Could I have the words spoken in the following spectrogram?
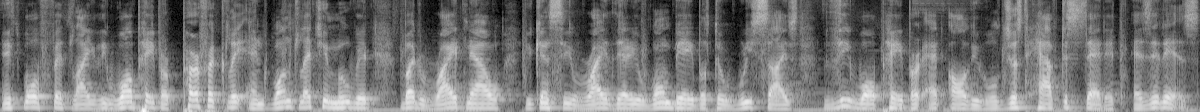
It will fit like the wallpaper perfectly and won't let you move it. But right now you can see right there, you won't be able to resize the wallpaper at all. You will just have to set it as it is.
